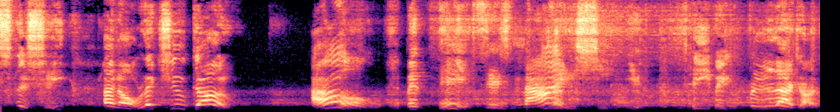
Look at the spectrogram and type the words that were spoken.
kiss the sheep and I'll let you go. Oh, but this is my sheep, you thieving blackguard.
